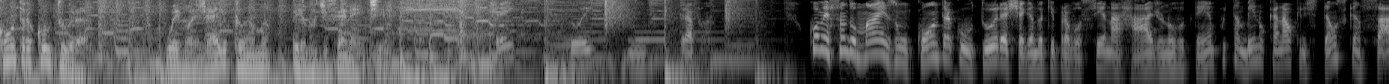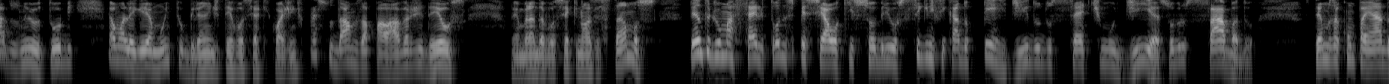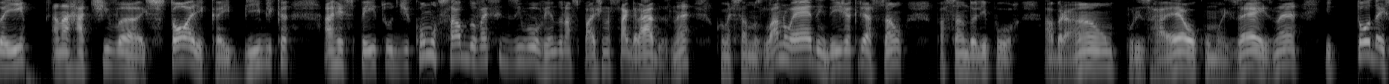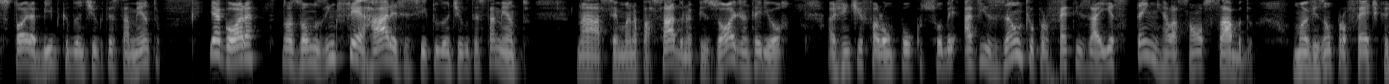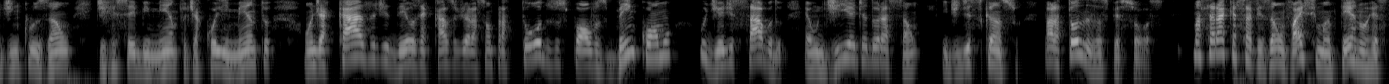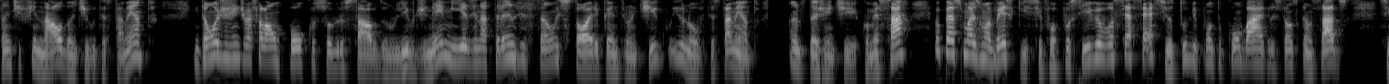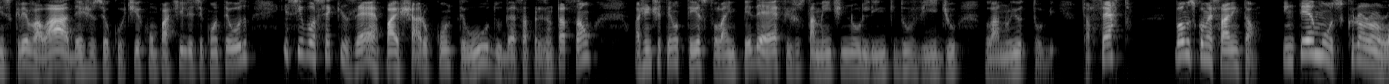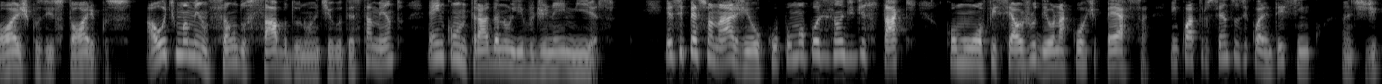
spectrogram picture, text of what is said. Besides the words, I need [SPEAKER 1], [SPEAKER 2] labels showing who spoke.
[SPEAKER 1] Contra a cultura. O Evangelho clama pelo diferente.
[SPEAKER 2] 3, 2, 1, gravando. Começando mais um Contra a Cultura, chegando aqui para você na Rádio Novo Tempo e também no canal Cristãos Cansados no YouTube. É uma alegria muito grande ter você aqui com a gente para estudarmos a palavra de Deus. Lembrando a você que nós estamos dentro de uma série toda especial aqui sobre o significado perdido do sétimo dia, sobre o sábado. Temos acompanhado aí a narrativa histórica e bíblica a respeito de como o sábado vai se desenvolvendo nas páginas sagradas, né? Começamos lá no Éden, desde a criação, passando ali por Abraão, por Israel com Moisés, né? E toda a história bíblica do Antigo Testamento. E agora nós vamos encerrar esse ciclo do Antigo Testamento. Na semana passada, no episódio anterior, a gente falou um pouco sobre a visão que o profeta Isaías tem em relação ao sábado, uma visão profética de inclusão, de recebimento, de acolhimento, onde a casa de Deus é casa de oração para todos os povos, bem como o dia de sábado é um dia de adoração e de descanso para todas as pessoas. Mas será que essa visão vai se manter no restante final do Antigo Testamento? Então hoje a gente vai falar um pouco sobre o sábado no livro de Neemias e na transição histórica entre o Antigo e o Novo Testamento. Antes da gente começar, eu peço mais uma vez que, se for possível, você acesse youtube.com.br cristãos cansados, se inscreva lá, deixe o seu curtir, compartilhe esse conteúdo e se você quiser baixar o conteúdo dessa apresentação, a gente tem o texto lá em PDF justamente no link do vídeo lá no YouTube, tá certo? Vamos começar então. Em termos cronológicos e históricos, a última menção do sábado no Antigo Testamento é encontrada no livro de Neemias. Esse personagem ocupa uma posição de destaque como um oficial judeu na corte persa em 445 a.C.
